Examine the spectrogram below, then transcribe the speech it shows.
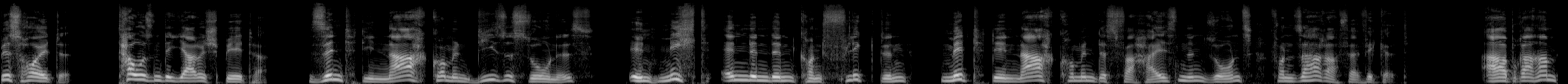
Bis heute, tausende Jahre später, sind die Nachkommen dieses Sohnes in nicht endenden Konflikten mit den Nachkommen des verheißenen Sohns von Sarah verwickelt. Abraham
